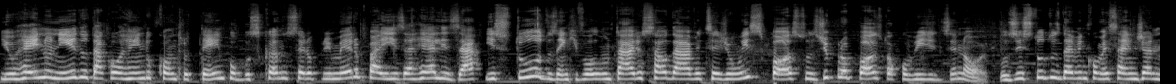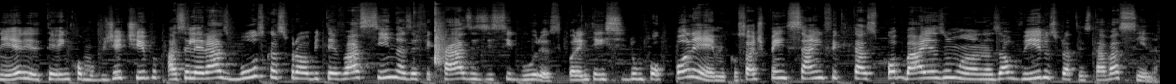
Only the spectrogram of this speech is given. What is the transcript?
E o Reino Unido está correndo contra o tempo, buscando ser o primeiro país a realizar estudos em que voluntários saudáveis sejam expostos de propósito à Covid-19. Os estudos devem começar em janeiro e terem como objetivo acelerar as buscas para obter vacinas eficazes e seguras. Porém, tem sido um pouco polêmico só de pensar em infectar as cobaias humanas ao vírus para testar vacina,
